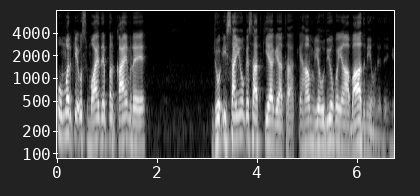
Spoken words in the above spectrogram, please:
عمر کے اس معاہدے پر قائم رہے۔ جو عیسائیوں کے ساتھ کیا گیا تھا کہ ہم یہودیوں کو یہاں آباد نہیں ہونے دیں گے۔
